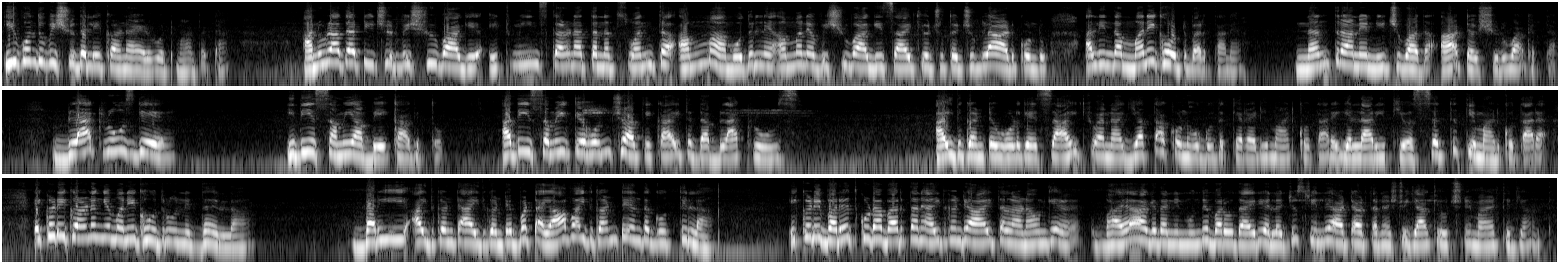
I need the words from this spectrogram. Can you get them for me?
ಈ ಒಂದು ವಿಶ್ವದಲ್ಲಿ ಕರ್ಣ ಎಡವಟ್ಟು ಮಾಡಿಬಿಟ್ಟ. ಅನುರಾಧ ಟೀಚರ್ ವಿಶ್ವವಾಗಿ ಇಟ್ ಮೀನ್ಸ್ ಕರ್ಣ ತನ್ನ ಸ್ವಂತ ಅಮ್ಮ, ಮೊದಲನೇ ಅಮ್ಮನ ವಿಶ್ವವಾಗಿ ಸಾಹಿತ್ಯ ಜೊತೆ ಜುಗ್ಲ ಆಡಿಕೊಂಡು ಅಲ್ಲಿಂದ ಮನೆಗೆ ಹೊಟ್ಟು ಬರ್ತಾನೆ. ನಂತರನೇ ನಿಜವಾದ ಆಟ ಶುರುವಾಗುತ್ತೆ. ಬ್ಲ್ಯಾಕ್ ರೋಸ್ಗೆ ಇದೇ ಸಮಯ ಬೇಕಾಗಿತ್ತು. ಅದೇ ಸಮಯಕ್ಕೆ ಹೊಂಚಾಕಿ ಕಾಯ್ತಿದ್ದ ಬ್ಲ್ಯಾಕ್ ರೋಸ್ ಐದು ಗಂಟೆ ಒಳಗೆ ಸಾಹಿತ್ಯನ ಎತ್ತಾಕೊಂಡು ಹೋಗೋದಕ್ಕೆ ರೆಡಿ ಮಾಡ್ಕೋತಾರೆ, ಎಲ್ಲ ರೀತಿಯ ಸಿದ್ಧತೆ ಮಾಡ್ಕೋತಾರೆ. ಈ ಕಡೆ ಕರ್ಣಂಗೆ ಮನೆಗೆ ಹೋದರೂ ನಿದ್ದೆ ಇಲ್ಲ. ಬರೀ ಐದು ಗಂಟೆ ಐದು ಗಂಟೆ, ಬಟ್ ಯಾವ ಐದು ಗಂಟೆ ಅಂತ ಗೊತ್ತಿಲ್ಲ. ಈ ಕಡೆ ಬರೋದು ಕೂಡ ಬರ್ತಾನೆ, ಐದು ಗಂಟೆ ಆಯ್ತಲ್ಲ ಅಣ್ಣ, ಅವನಿಗೆ ಭಯ ಆಗಿದೆ ನಿನ್ನ ಮುಂದೆ ಬರೋ ಧೈರ್ಯ ಎಲ್ಲ ಜಸ್ಟ್ ಹಿಂದೆ ಆಟ ಆಡ್ತಾನೆ ಅಷ್ಟು, ಯಾಕೆ ಯೋಚನೆ ಮಾಡ್ತಿದ್ಯಾ ಅಂತ.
